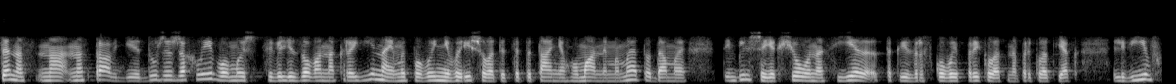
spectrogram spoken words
Це на, на, насправді дуже жахливо. Ми ж цивілізована країна, і ми повинні вирішувати це питання гуманними методами. Тим більше, якщо у нас є такий зразковий приклад, наприклад, як Львів.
